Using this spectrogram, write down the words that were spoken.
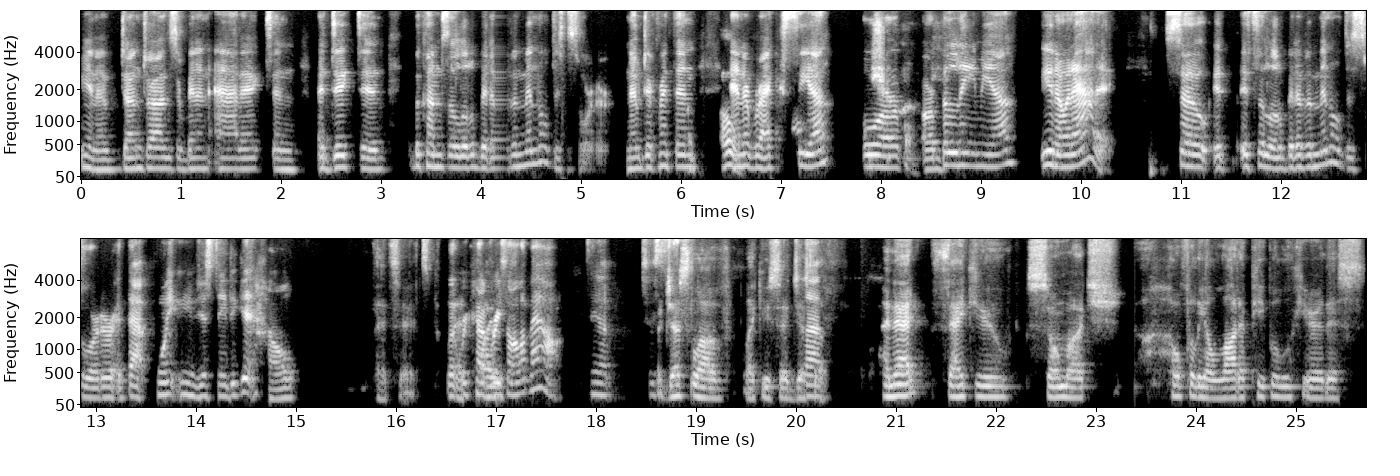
you know, done drugs or been an addict and addicted, becomes a little bit of a mental disorder. No different than oh. anorexia or sure. or bulimia, you know, an addict. So it, it's a little bit of a mental disorder at that point. You just need to get help. That's it. What recovery is all about. Yeah. Just, just love, like you said, just love. love. Annette, thank you so much. Hopefully, a lot of people will hear this.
